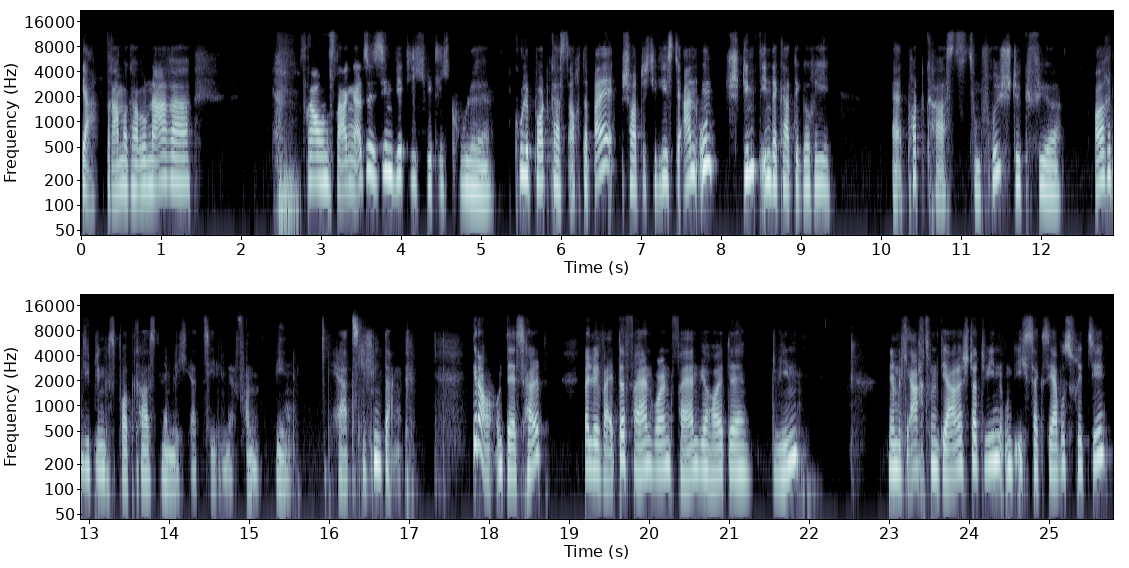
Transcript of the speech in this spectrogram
Ja, Drama Carbonara, Frauenfragen. Also es sind wirklich, wirklich coole, coole Podcasts auch dabei. Schaut euch die Liste an und stimmt in der Kategorie äh, Podcasts zum Frühstück für euren Lieblingspodcast, nämlich Erzähl mir von Wien. Herzlichen Dank. Genau, und deshalb, weil wir weiter feiern wollen, feiern wir heute Wien, nämlich 800 Jahre Stadt Wien. Und ich sage Servus, Fritzi.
